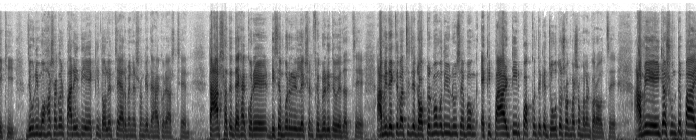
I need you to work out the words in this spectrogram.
দেখি যে উনি মহাসাগর পাড়ি দিয়ে একটি দলের চেয়ারম্যানের সঙ্গে দেখা করে আসছেন। তার সাথে দেখা করে ডিসেম্বরের ইলেকশন ফেব্রুয়ারিতে হয়ে যাচ্ছে। আমি দেখতে পাচ্ছি যে ডক্টর মোহাম্মদ ইউনুস এবং একটি পার্টির পক্ষ থেকে যৌথ সংবাদ সম্মেলন করা হচ্ছে। আমি এইটা শুনতে পাই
